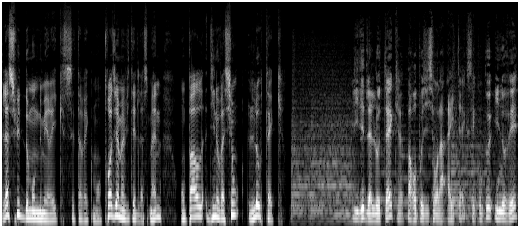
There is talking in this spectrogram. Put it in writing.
La suite de Monde Numérique, c'est avec mon troisième invité de la semaine. On parle d'innovation low-tech. L'idée de la low-tech, par opposition à la high-tech, c'est qu'on peut innover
